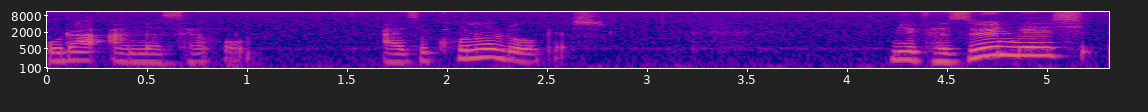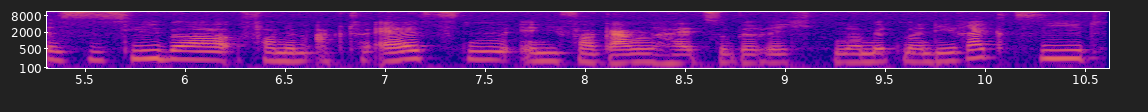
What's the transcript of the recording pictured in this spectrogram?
oder andersherum, also chronologisch. Mir persönlich ist es lieber von dem Aktuellsten in die Vergangenheit zu berichten, damit man direkt sieht,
